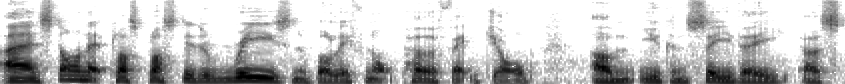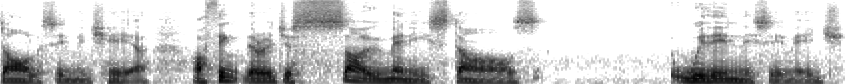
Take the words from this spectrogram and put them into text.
And StarNet++ did a reasonable, if not perfect job um, you can see the uh, starless image here. I think there are just so many stars within this image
